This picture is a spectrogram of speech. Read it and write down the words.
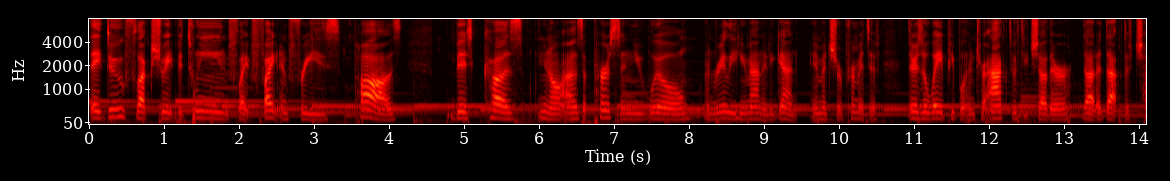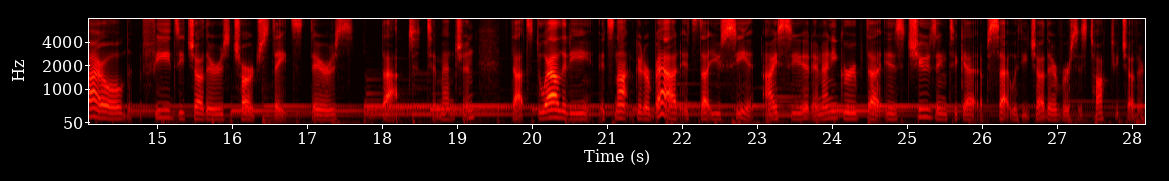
They do fluctuate between flight, fight, and freeze, pause because you know as a person you will and really humanity again immature primitive there's a way people interact with each other that adaptive child feeds each other's charged states there's that to mention that's duality it's not good or bad it's that you see it i see it in any group that is choosing to get upset with each other versus talk to each other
